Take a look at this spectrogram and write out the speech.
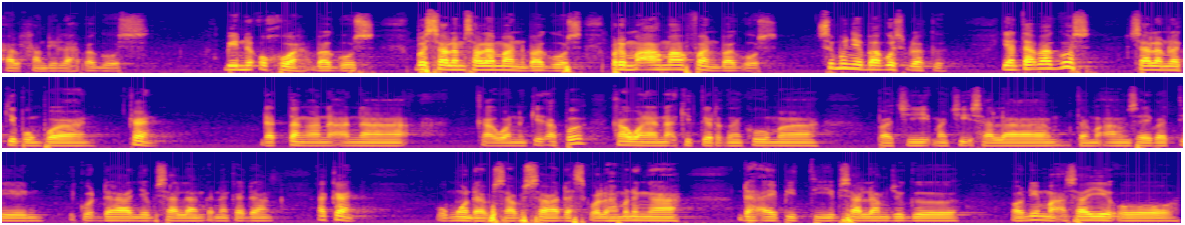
Alhamdulillah. Bagus. Bina ukhuwah. Bagus. Bersalam-salaman. Bagus. Permaaf-maafan. Bagus. Semuanya bagus belaka. Yang tak bagus. Salam lelaki perempuan. Kan? Datang anak-anak. Kawan kita apa? Kawan anak kita datang ke rumah. Pakcik, makcik salam. Minta maaf saya batin. Ikut dan dia bersalam kadang-kadang. Akan? Umur dah besar-besar. Dah sekolah menengah. Dah IPT. Bersalam juga. Oh ni mak saya. Oh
